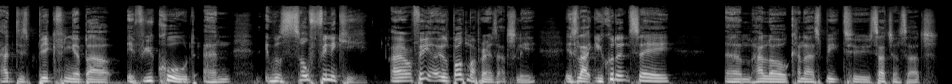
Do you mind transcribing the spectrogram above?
had this big thing about if you called and it was so finicky. I think it was both my parents actually. It's like you couldn't say, um, "Hello, can I speak to such and such?"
